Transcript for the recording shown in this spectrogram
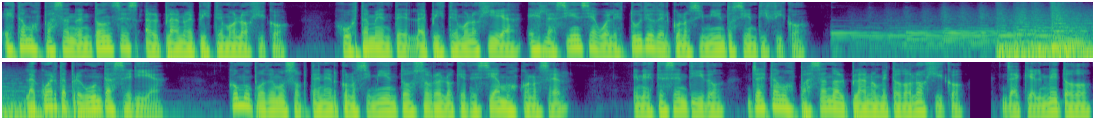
estamos pasando entonces al plano epistemológico. Justamente la epistemología es la ciencia o el estudio del conocimiento científico. La cuarta pregunta sería, ¿cómo podemos obtener conocimiento sobre lo que deseamos conocer? En este sentido, ya estamos pasando al plano metodológico, ya que el método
